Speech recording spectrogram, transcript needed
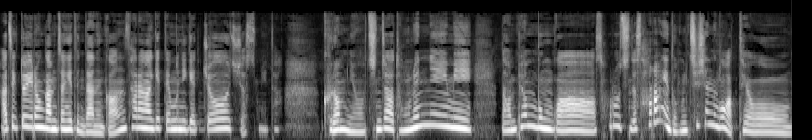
아직도 이런 감정이 든다는 건 사랑하기 때문이겠죠? 주셨습니다. 그럼요. 진짜 덕래님이 남편분과 서로 진짜 사랑이 넘치시는 것 같아요.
